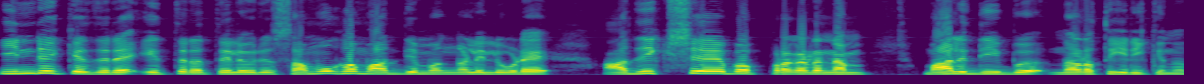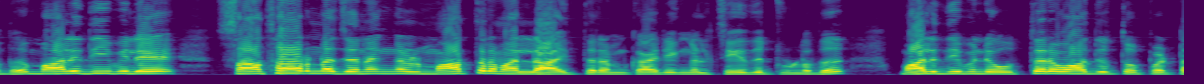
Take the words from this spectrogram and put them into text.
ഇന്ത്യക്കെതിരെ ഇത്തരത്തിലൊരു സമൂഹ മാധ്യമങ്ങളിലൂടെ അധിക്ഷേപ പ്രകടനം മാലിദ്വീപ് നടത്തിയിരിക്കുന്നത്. മാലിദ്വീപിലെ സാധാരണ ജനങ്ങൾ മാത്രമല്ല ഇത്തരം കാര്യങ്ങൾ ചെയ്തിട്ടുള്ളത്. മാലിദ്വീപിന്റെ ഉത്തരവാദിത്വപ്പെട്ട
